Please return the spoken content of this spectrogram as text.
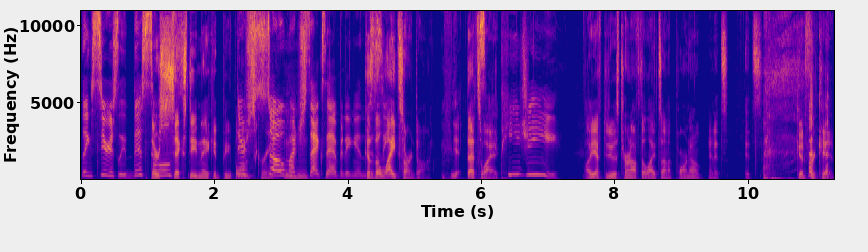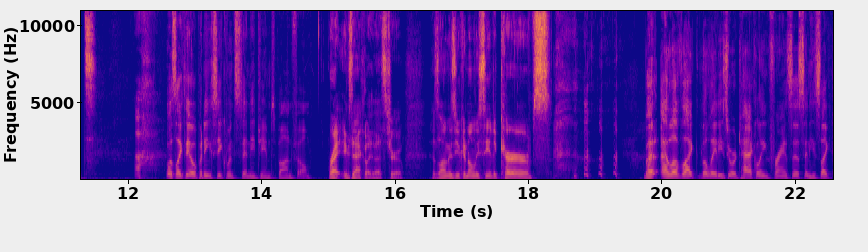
Like seriously, this There's whole- 60 naked people on There's screen. so much mm-hmm. sex happening in this. because this the scene. lights aren't on. Yeah, That's why. PG. All you have to do is turn off the lights on a porno, and it's it's good for kids. well, it's like the opening sequence to any James Bond film. Right? Exactly. That's true. As long as you can only see the curves. But I love like the ladies who are tackling Francis, and he's like,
